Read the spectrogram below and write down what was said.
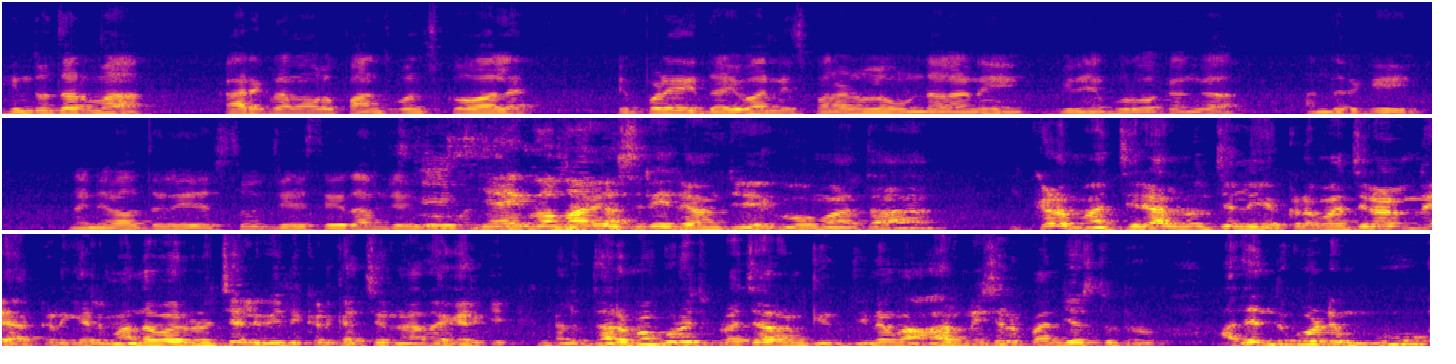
హిందూ ధర్మ కార్యక్రమంలో పాంచు పంచుకోవాలి. ఎప్పుడే దైవాన్ని స్మరణలో ఉండాలని వినయపూర్వకంగా అందరికీ ధన్యవాదాలు తెలియజేస్తూ జై శ్రీరామ్ జై గోమాత. జై గోమాత. జై శ్రీరామ్ జై గోమాత. ఇక్కడ మంచిర్యాల నుంచి వెళ్ళి ఎక్కడ మంచిర్యాల ఉంది అక్కడికి వెళ్ళి మందవరం నుంచి వెళ్ళి వీళ్ళు ఇక్కడికి వచ్చారు నా దగ్గరికి. కానీ ధర్మం గురించి ప్రచారానికి దినం ఆహర్నిశలు పనిచేస్తుంటారు. అదెందుకు అంటే మూగ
